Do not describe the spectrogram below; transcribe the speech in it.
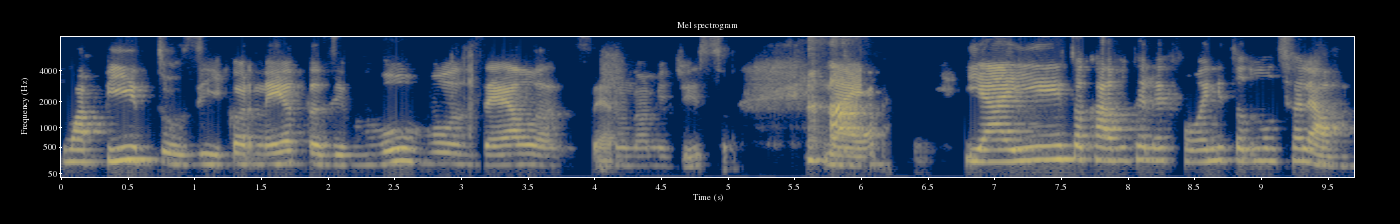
com apitos e cornetas e vuvuzelas, era o nome disso, na época. E aí tocava o telefone e todo mundo se olhava.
